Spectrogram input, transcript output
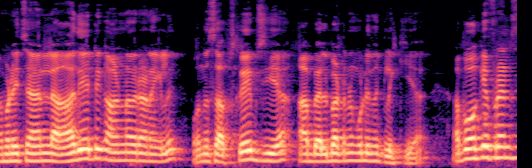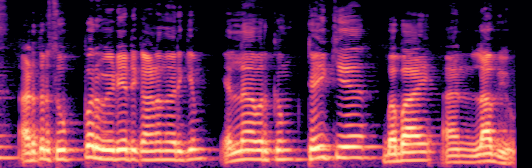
നമ്മുടെ ഈ ചാനൽ ആദ്യമായിട്ട് കാണുന്നവരാണെങ്കിൽ ഒന്ന് സബ്സ്ക്രൈബ് ചെയ്യുക. ആ ബെൽ ബട്ടൺ കൂടി ഒന്ന് ക്ലിക്ക് ചെയ്യുക. അപ്പോൾ ഓക്കെ ഫ്രണ്ട്സ് അടുത്തൊരു സൂപ്പർ വീഡിയോ ആയിട്ട് കാണുന്നവരിക്കും എല്ലാവർക്കും take care bye bye and love you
